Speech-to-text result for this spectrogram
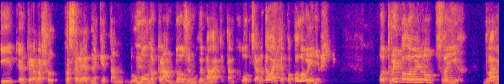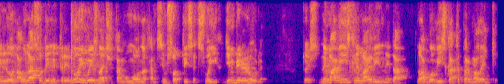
і е, треба, що посередники там умовно Трамп должен вимагати там хлопці. а Ну давайте по половині. От ви половину своїх 2 мільйони, а у нас 1,3. Ну і ви, значить, там умовно там 700 тисяч своїх. Дімбільнули. Тобто нема військ, немає війни, да? ну або війська тепер маленькі.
